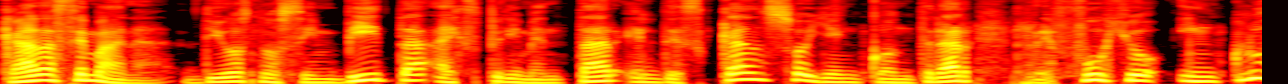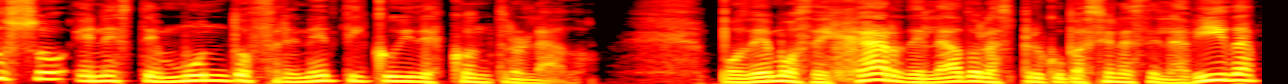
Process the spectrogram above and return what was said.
Cada semana Dios nos invita a experimentar el descanso y encontrar refugio incluso en este mundo frenético y descontrolado. Podemos dejar de lado las preocupaciones de la vida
